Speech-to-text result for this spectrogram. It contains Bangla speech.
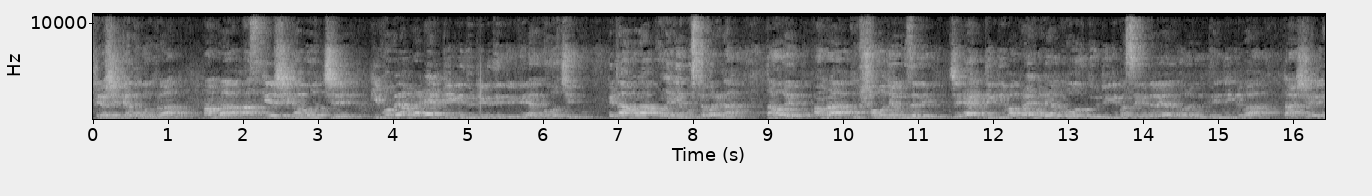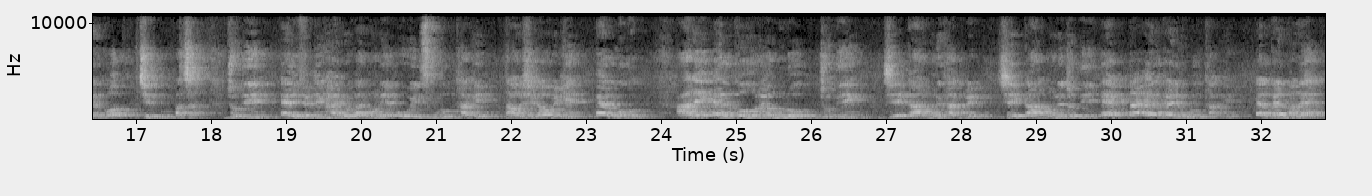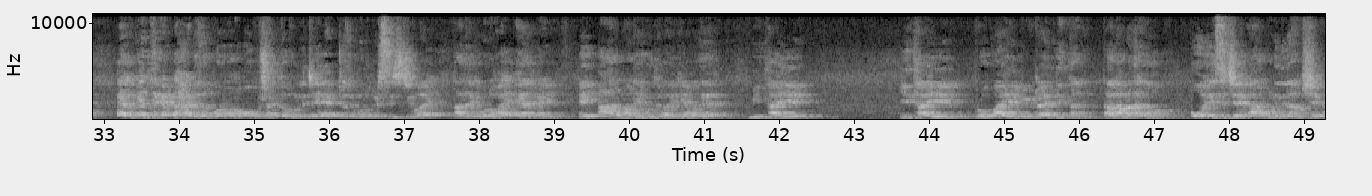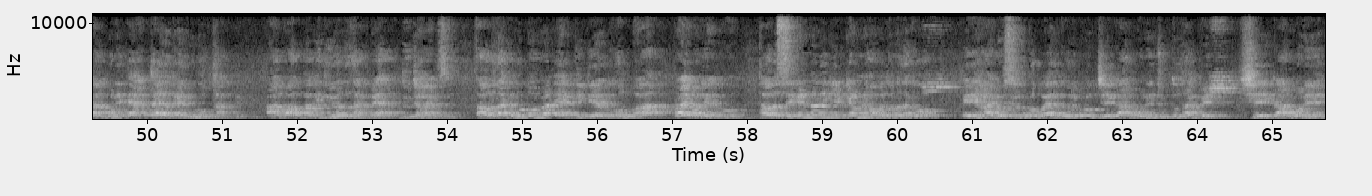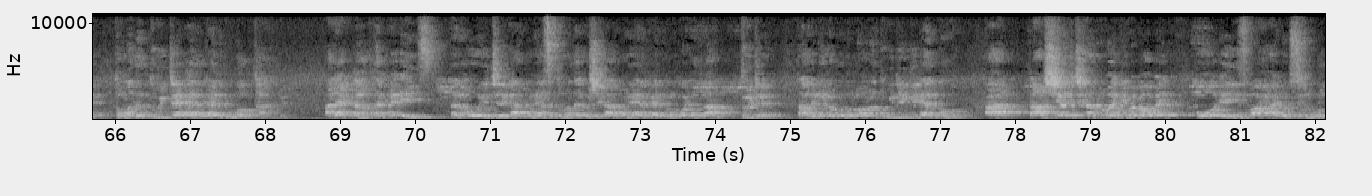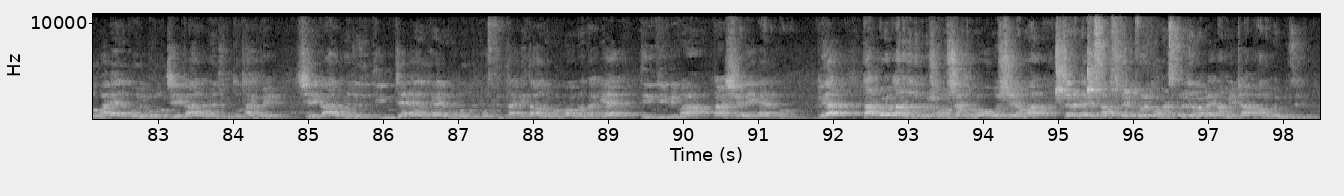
প্রিয় শিক্ষার্থী বন্ধুরা, আমরা আজকে শেখাবো হচ্ছে কীভাবে আমরা এক ডিগ্রি, দুই ডিগ্রি, তিন ডিগ্রি অ্যালকোহল চিনব। এটা আমরা অনেকেই বুঝতে পারি না। তাহলে আমরা খুব সহজে বুঝে নিই যে এক ডিগ্রি বা প্রাইমারি অ্যালকোহল, দুই ডিগ্রি বা সেকেন্ডারি অ্যালকোহল এবং তিন ডিগ্রি বা টার্সিয়ারি অ্যালকোহল চিনব। আচ্ছা যদি অ্যালিফেটিক হাইড্রোকার্বনে ওইস মূলক থাকে, তাহলে সেটা হবে কি? অ্যালকোহল। আর এই অ্যালকোহলীয় মূলক যদি যে কার্বনে থাকবে, সেই কার্বনে যদি একটা অ্যালকাইল মূলক থাকে, অ্যালকাইল মানে অ্যালকেন থেকে একটা হাইড্রোজেন পরমাণু অপসারিত হলে যে একযোজী মূলকের সৃষ্টি হয়, তাদেরকে বলা হয় অ্যালকাইল। এই আর মানে হতে পারে কি আমাদের? মিথাইল, ইথাইল, প্রোপাইল, বিউটাইল ইত্যাদি। তাহলে আমরা দেখো ওইস যে কার্বনে দিলাম সে কার্বনে একটা অ্যালকাইল মূলক থাকবে। আর বাদ বাকি দুই হাতে থাকবে দুইটা হাইড্রোজেন। তাহলে তাকে বলব আমরা এক ডিগ্রি অ্যালকোহল বা প্রাইমারি অ্যালকোহল। তাহলে সেকেন্ডারি কি কেমনে হবে তোমরা দেখো, এই হাইড্রোক্সিল মূলক বা অ্যালকোহল মূলক যে কার্বনে যুক্ত থাকবে, সেই কার্বনে তোমাদের দুইটা অ্যালকাইল মূলক থাকবে। আর একটা হাতে থাকবে এইচ তাহলে ওই যে কার্বনে আছে তোমরা দেখো, সেই কার্বনে অ্যালকাইলগুলো কয়টা দিলাম? দুইটা। তাহলে আমরা বলব আমরা দুই ডিগ্রি অ্যালকোহল। আর টারশিয়ারি চেনার উপায় কীভাবে হবে? ও এইচ বা হাইড্রোক্সিল মূলক বা মূলক যে কার্বনে যুক্ত থাকবে, সেই কার্বনে যদি তিনটা অ্যালকাইল মূলক উপস্থিত থাকে, তাহলে বলব আমরা তাকে তিন ডিগ্রি বা টারশিয়ারি অ্যালকোহল ক্লিয়ার তারপরে কারও যদি কোনো সমস্যা হয়, তোমরা অবশ্যই আমার চ্যানেলটাকে সাবস্ক্রাইব করে কমেন্টস করে জানাবে, আমি এটা ভালোভাবে বুঝে দেবো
